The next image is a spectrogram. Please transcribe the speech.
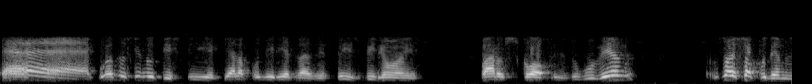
É, quando se noticia que ela poderia trazer 6 bilhões para os cofres do governo, nós só podemos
